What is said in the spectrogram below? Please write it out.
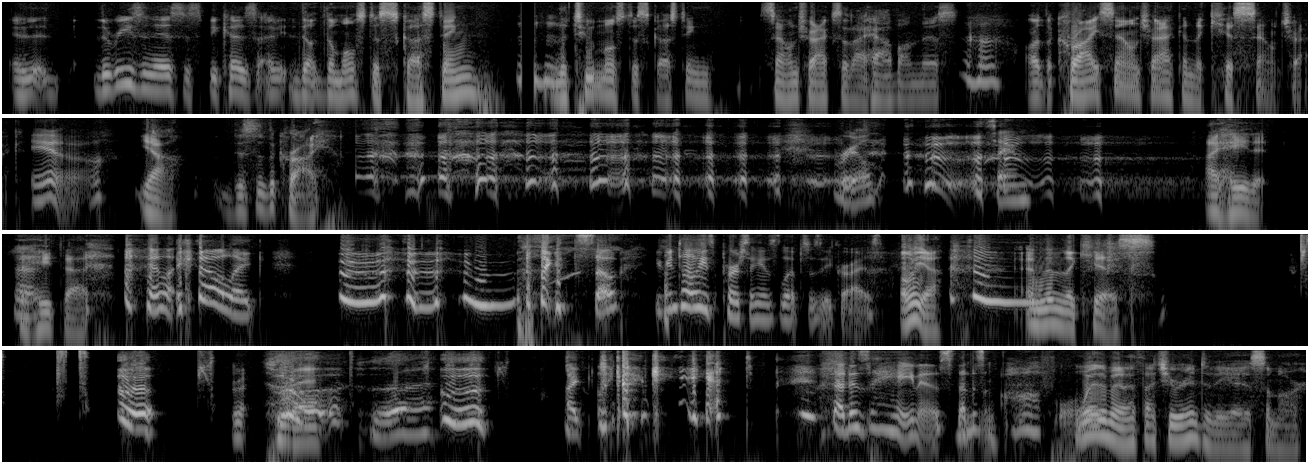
The reason is, is because I, the the most disgusting, Mhm. the two most disgusting soundtracks that I have on this Uh-huh. are the Cry soundtrack and the Kiss soundtrack. Ew. Yeah, this is the Cry. Real. Same. I hate it. I hate that. I like how like like it's so you can tell he's pursing his lips as he cries. Oh yeah, and then the Kiss. Like like I can't. That is heinous. That is awful. Wait a minute, I thought you were into the ASMR.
